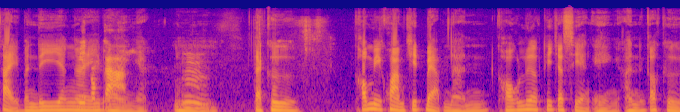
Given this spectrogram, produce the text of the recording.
ใส่มันดียังไงมีโอกาอะไรสอย่างเงี้ยอือืมมแต่คือ เขามีความคิดแบบนั้น เขาเลือกที่จะเสี่ยงเอง อันนั้นก็คือ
